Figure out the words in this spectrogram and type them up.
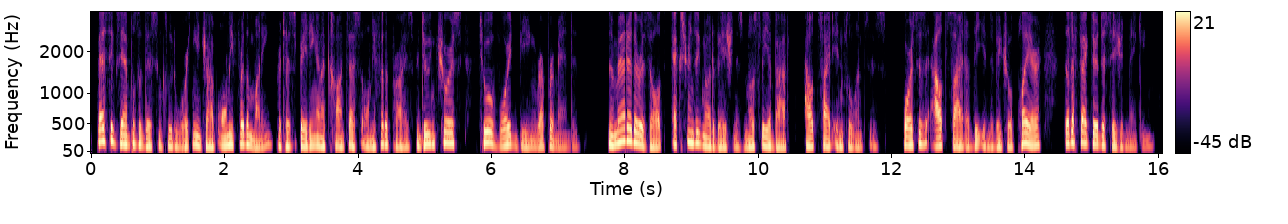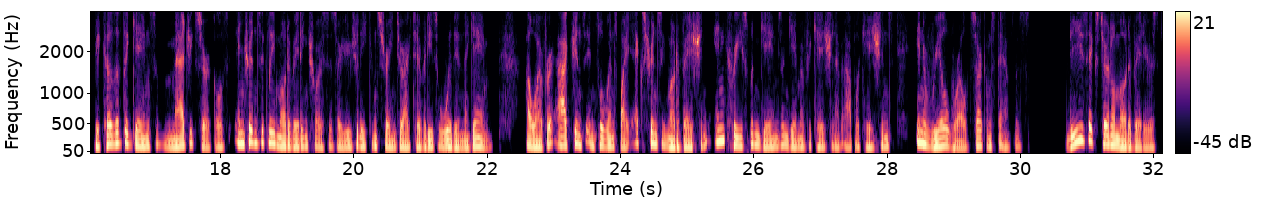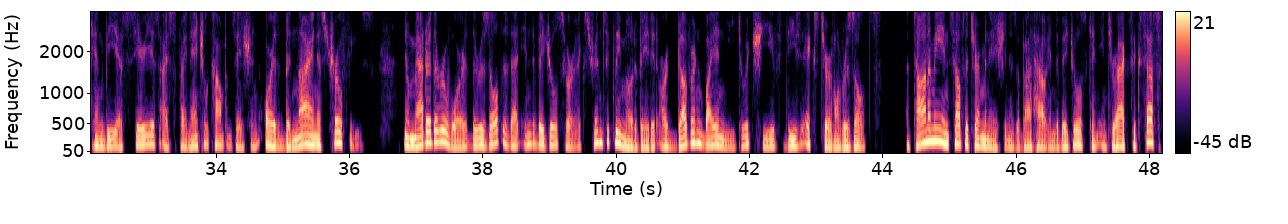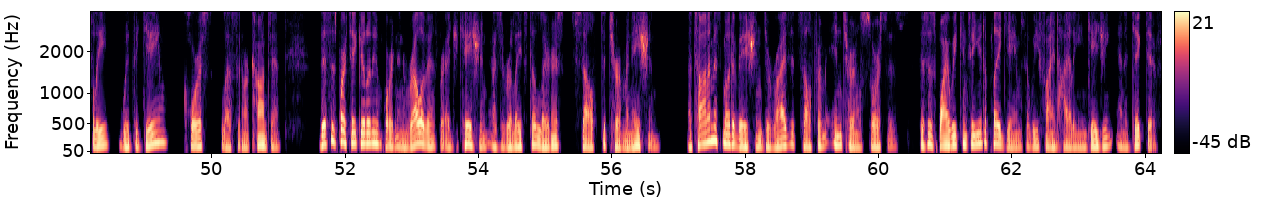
Best examples of this include working a job only for the money, participating in a contest only for the prize, or doing chores to avoid being reprimanded. No matter the result, extrinsic motivation is mostly about outside influences, forces outside of the individual player that affect their decision making. Because of the game's magic circles, intrinsically motivating choices are usually constrained to activities within the game. However, actions influenced by extrinsic motivation increase when games and gamification have applications in real world circumstances. These external motivators can be as serious as financial compensation or as benign as trophies. No matter the reward, the result is that individuals who are extrinsically motivated are governed by a need to achieve these external results. Autonomy and self determination is about how individuals can interact successfully with the game, course, lesson, or content. This is particularly important and relevant for education as it relates to learners' self determination. Autonomous motivation derives itself from internal sources. This is why we continue to play games that we find highly engaging and addictive.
